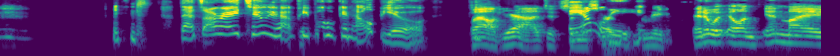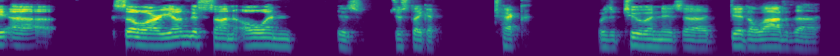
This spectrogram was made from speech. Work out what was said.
that's all right too. You have people who can help you. Well, yeah, it's, it's family for me. And it was on in my uh, so our youngest son Owen is just like a tech was it two and is uh did a lot of the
